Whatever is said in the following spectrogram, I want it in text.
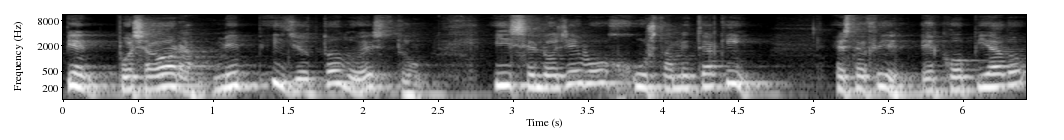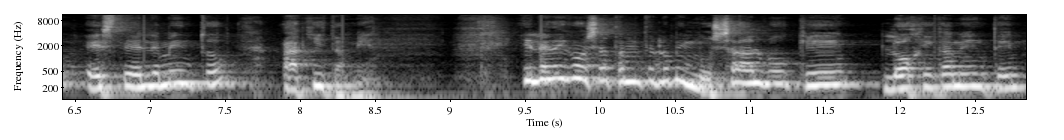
Bien, pues ahora me pillo todo esto y se lo llevo justamente aquí. Es decir, he copiado este elemento aquí también. Y le digo exactamente lo mismo, salvo que, lógicamente,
